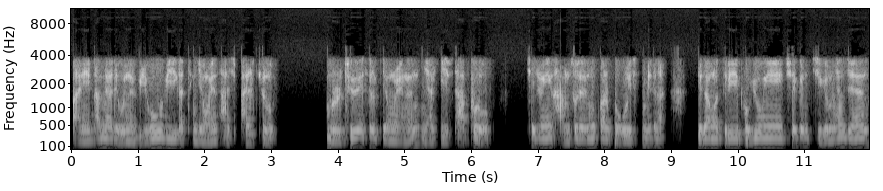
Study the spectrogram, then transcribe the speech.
많이 판매가 되고 있는 위고비 같은 경우에는 48주를 투여했을 경우에는 약 24% 체중이 감소되는 효과를 보고 있습니다. 이러한 것들이 복용이 최근 지금 현재는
